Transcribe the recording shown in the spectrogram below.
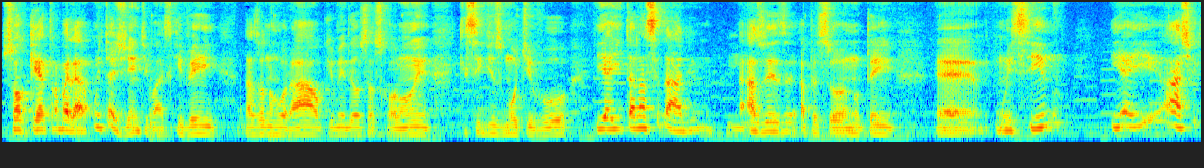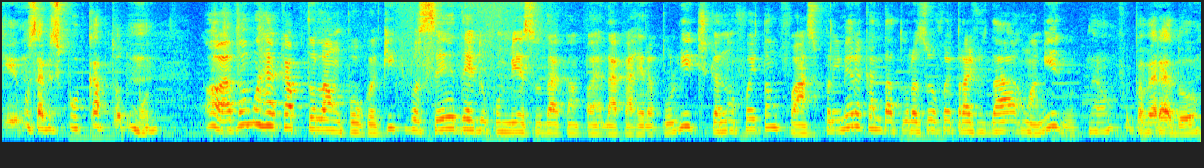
Só quer trabalhar. Muita gente, mas que veio da zona rural, que vendeu suas colônias, que se desmotivou e aí está na cidade. Às vezes a pessoa não tem é, um ensino e aí acha que no serviço público cabe todo mundo. Ó, vamos recapitular um pouco aqui que você, desde o começo da, campanha, da carreira política, não foi tão fácil. Primeira candidatura sua foi para ajudar um amigo? Não, fui para vereador,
